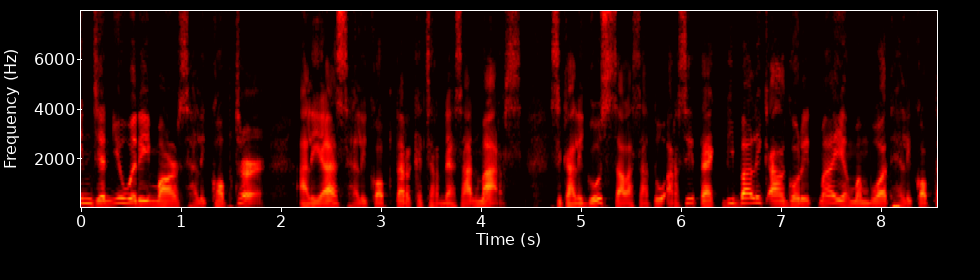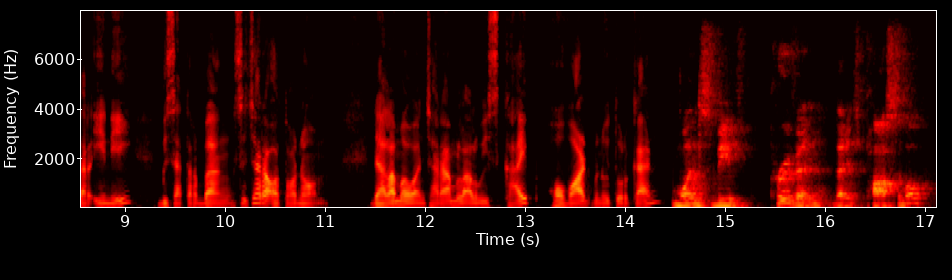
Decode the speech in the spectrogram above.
Ingenuity Mars Helicopter alias helikopter kecerdasan Mars, sekaligus salah satu arsitek di balik algoritma yang membuat helikopter ini bisa terbang secara otonom. Dalam wawancara melalui Skype, Howard menuturkan, Once we've proven that it's possible,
